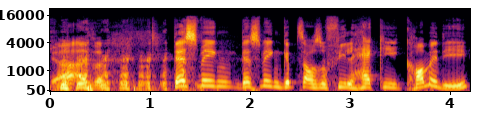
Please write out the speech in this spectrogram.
ja, also deswegen deswegen gibt's auch so viel hacky Comedy,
